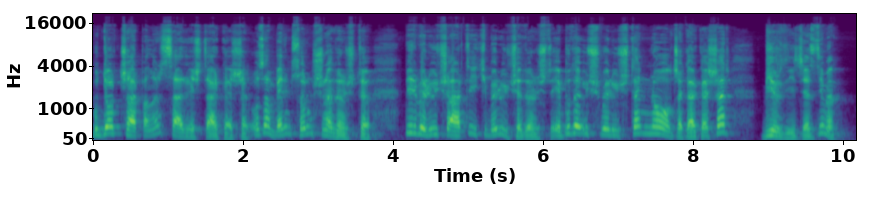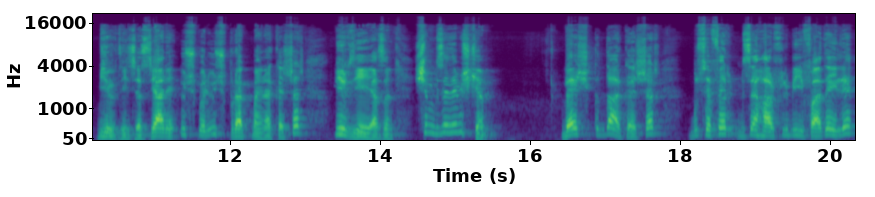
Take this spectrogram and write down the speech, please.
bu 4 çarpanları sadeleşti arkadaşlar. O zaman benim sorum şuna dönüştü. 1 bölü 3 artı 2 bölü 3'e dönüştü. E bu da 3 bölü 3'ten ne olacak arkadaşlar? 1 diyeceğiz değil mi? 1 diyeceğiz. Yani 3 bölü 3 bırakmayın arkadaşlar. 1 diye yazın. Şimdi bize demiş ki B şıkkında arkadaşlar bu sefer bize harfli bir ifadeyle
